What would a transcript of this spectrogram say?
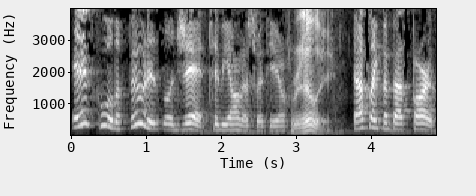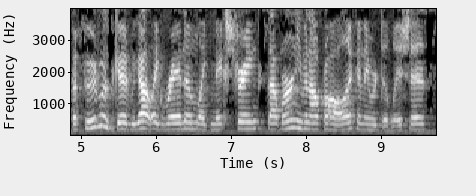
it is cool. The food is legit, to be honest with you. Really? That's like the best part. The food was good. We got like random like mixed drinks that weren't even alcoholic and they were delicious.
